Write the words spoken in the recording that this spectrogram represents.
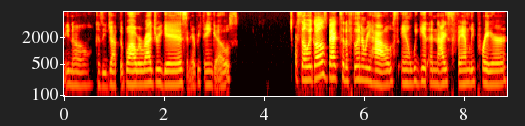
you know, because he dropped the ball with Rodriguez and everything else. So it goes back to the Flenory house, and we get a nice family prayer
